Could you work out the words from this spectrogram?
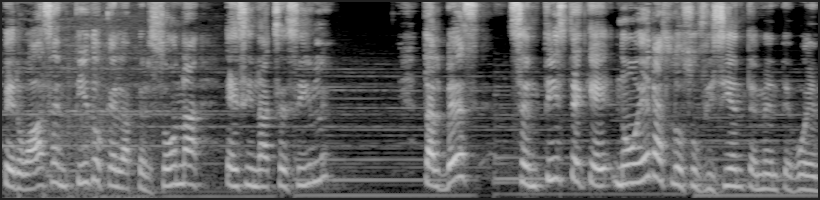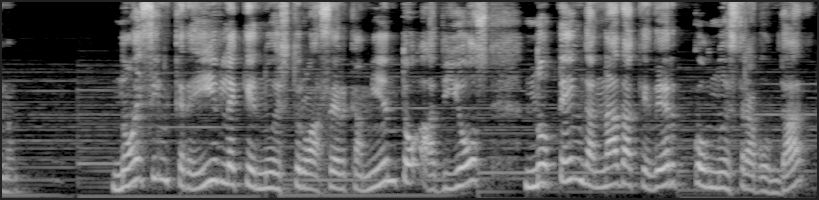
pero has sentido que la persona es inaccesible? Tal vez sentiste que no eras lo suficientemente bueno. ¿No es increíble que nuestro acercamiento a Dios no tenga nada que ver con nuestra bondad?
